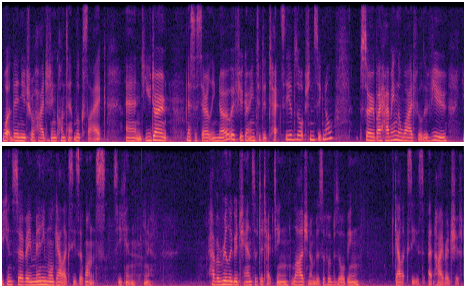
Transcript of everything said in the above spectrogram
what their neutral hydrogen content looks like. And you don't necessarily know if you're going to detect the absorption signal. So by having the wide field of view, you can survey many more galaxies at once. So you can, you know, have a really good chance of detecting large numbers of absorbing galaxies at high redshift.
